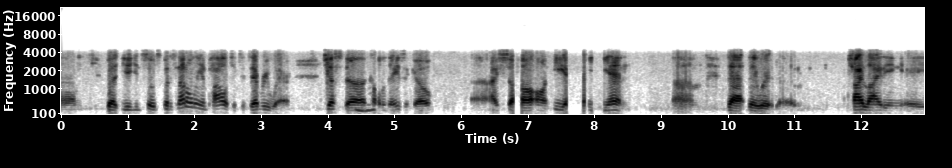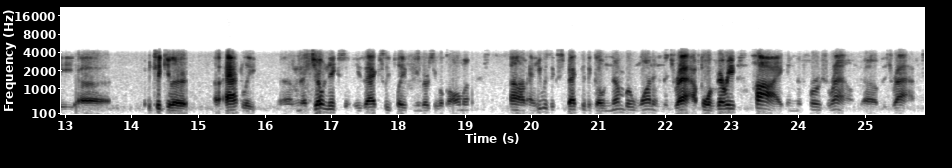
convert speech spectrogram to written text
Um, but you, you- so it's, but it's not only in politics; it's everywhere. Just uh, a couple of days ago, uh, I saw on ESPN um, that they were uh, highlighting a uh, particular uh, athlete, um, Joe Mixon. He's actually played for the University of Oklahoma, um, and he was expected to go number one in the draft, or very high in the first round of the draft,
